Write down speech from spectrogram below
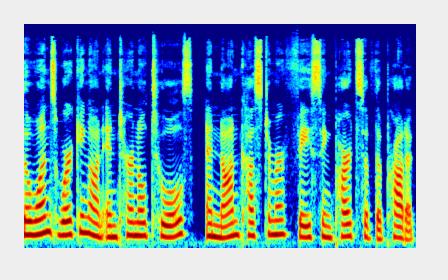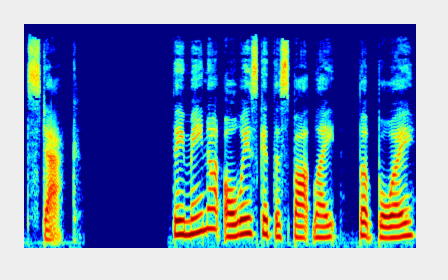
the ones working on internal tools and non customer facing parts of the product stack. They may not always get the spotlight, but boy,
